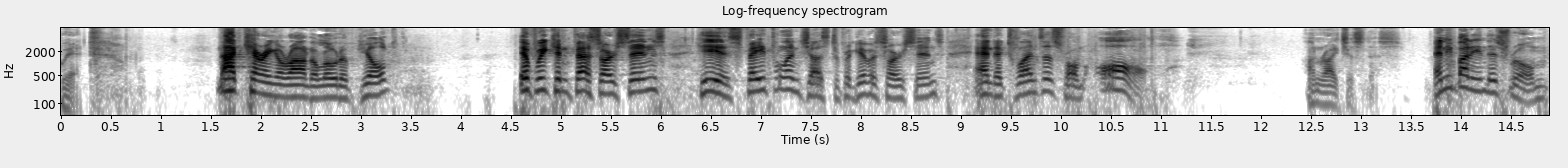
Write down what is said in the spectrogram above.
whit not carrying around a load of guilt. If we confess our sins, He is faithful and just to forgive us our sins and to cleanse us from all unrighteousness. Anybody in this room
